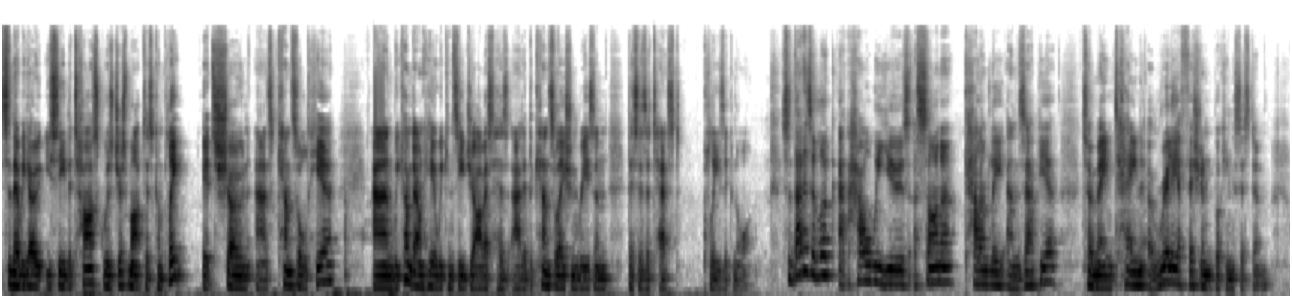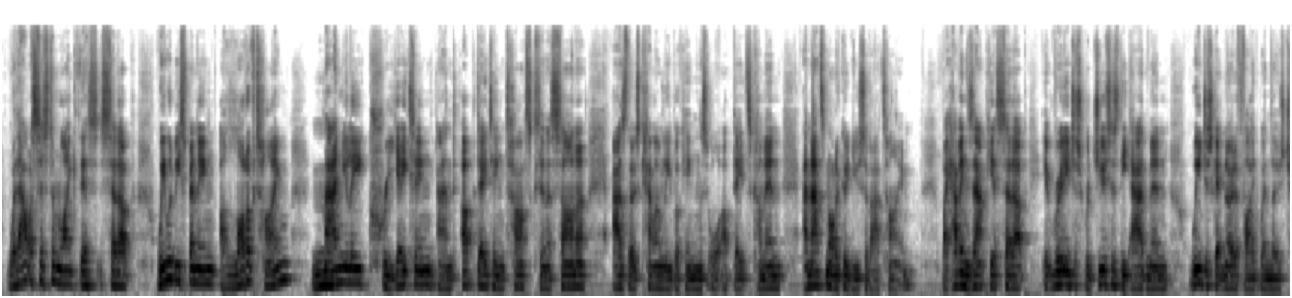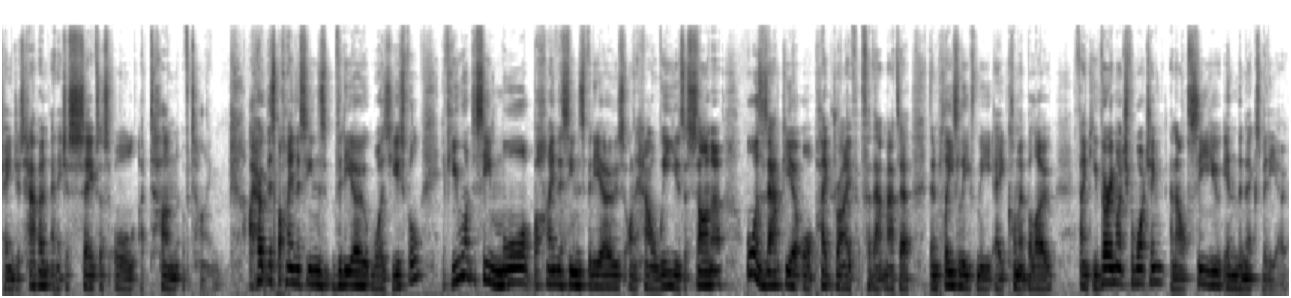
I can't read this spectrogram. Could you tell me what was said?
So there we go. You see the task was just marked as complete. It's shown as cancelled here. And we come down here, we can see Jarvis has added the cancellation reason. This is a test, please ignore. So that is a look at how we use Asana, Calendly, and Zapier to maintain a really efficient booking system. Without a system like this set up, we would be spending a lot of time manually creating and updating tasks in Asana as those Calendly bookings or updates come in, and that's not a good use of our time. By having Zapier set up, it really just reduces the admin. We just get notified when those changes happen and it just saves us all a ton of time. I hope this behind the scenes video was useful. If you want to see more behind the scenes videos on how we use Asana or Zapier or Pipedrive for that matter, then please leave me a comment below. Thank you very much for watching and I'll see you in the next video.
